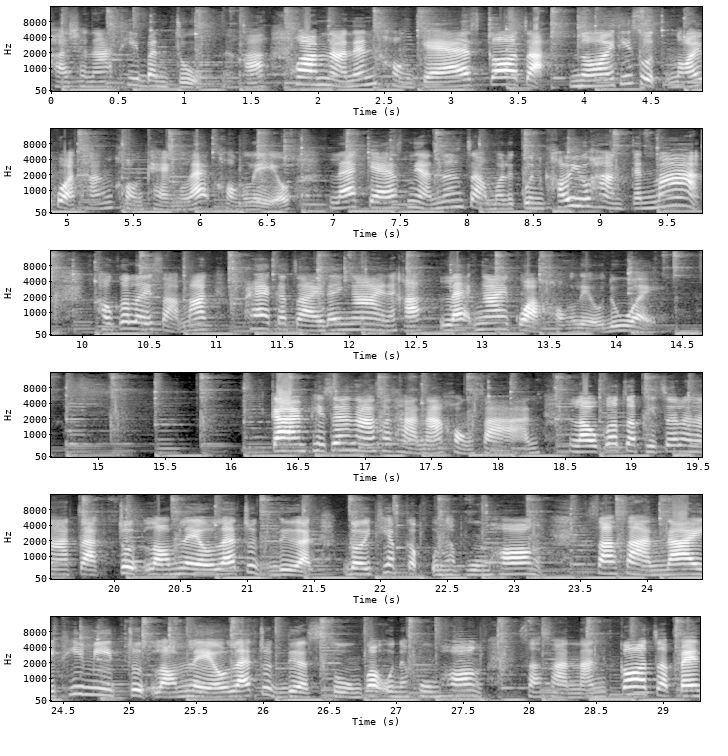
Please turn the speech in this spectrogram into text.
ภาชนะที่บรรจุนะคะ ความหนาแน่นของแก๊สก็จะน้อยที่สุดน้อยกว่าทั้งของแข็งและของเหลว และแก๊สเนี่ยเนื่องจากโมเลกุลเขาอยู่ห่างกันมาก เขาก็เลยสามารถแพร่กระจายได้ง่ายนะคะ และง่ายกว่าของเหลวด้วย การพิจารณาสถานะของสาร เราก็จะพิจารณาจากจุดล้อมเหลวและจุดเดือด โดยเทียบกับอุณหภูมิห้อง สสารใดที่มีจุดล้อมเหลวและจุดเดือดสูงกว่าอุณหภูมิห้อง สสารนั้นก็จะเป็น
